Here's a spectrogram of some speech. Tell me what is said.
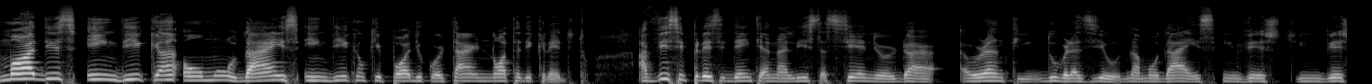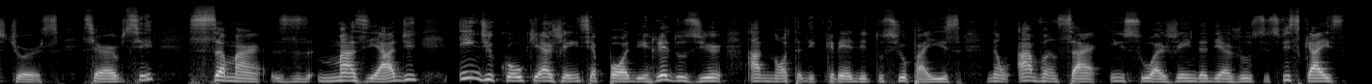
Mods indica ou modais indicam que pode cortar nota de crédito. A vice-presidente e analista sênior da Ranking do Brasil na Modais Invest Investors Service, Samar Maziad, indicou que a agência pode reduzir a nota de crédito se o país não avançar em sua agenda de ajustes fiscais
